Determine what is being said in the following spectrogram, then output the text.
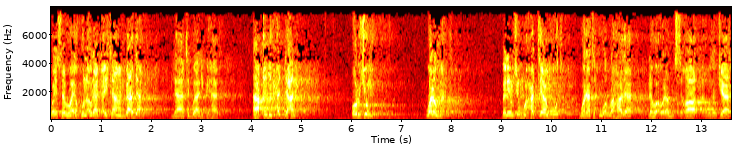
وسوف يكون أولاد أيتاما بعده لا تبالي بهذا. أقم الحد عليه. أرجم ولو مات. بل يرجمه حتى يموت ولا تقول والله هذا له أولاد صغار له زوجات.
